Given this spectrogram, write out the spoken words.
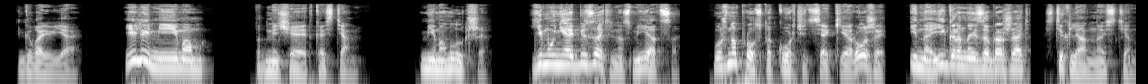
— говорю я. «Или мимом», — подмечает Костян. «Мимом лучше. Ему не обязательно смеяться. Можно просто корчить всякие рожи и наигранно изображать стеклянную стену.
